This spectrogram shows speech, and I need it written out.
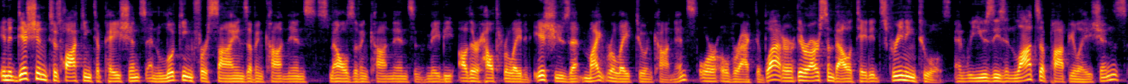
In addition to talking to patients and looking for signs of incontinence, smells of incontinence, and maybe other health related issues that might relate to incontinence or overactive bladder, there are some validated screening tools. And we use these in lots of populations.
